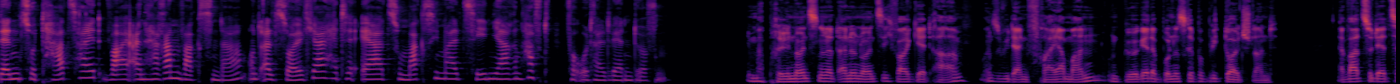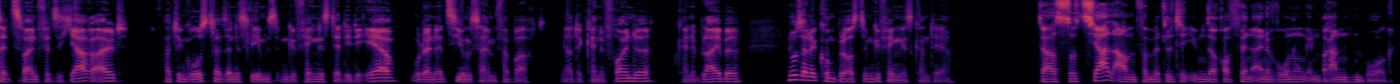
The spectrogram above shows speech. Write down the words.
denn zur Tatzeit war er ein Heranwachsender und als solcher hätte er zu maximal zehn Jahren Haft verurteilt werden dürfen. Im April 1991 war Gerd A., also wieder ein freier Mann und Bürger der Bundesrepublik Deutschland. Er war zu der Zeit 42 Jahre alt, hatte den Großteil seines Lebens im Gefängnis der DDR oder in Erziehungsheimen verbracht. Er hatte keine Freunde, keine Bleibe, nur seine Kumpel aus dem Gefängnis kannte er. Das Sozialamt vermittelte ihm daraufhin eine Wohnung in Brandenburg.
